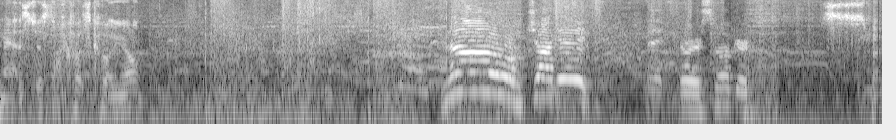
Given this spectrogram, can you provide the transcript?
Man, it's just like, what's going on? No! Jockey! Or smoker. Smoke.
